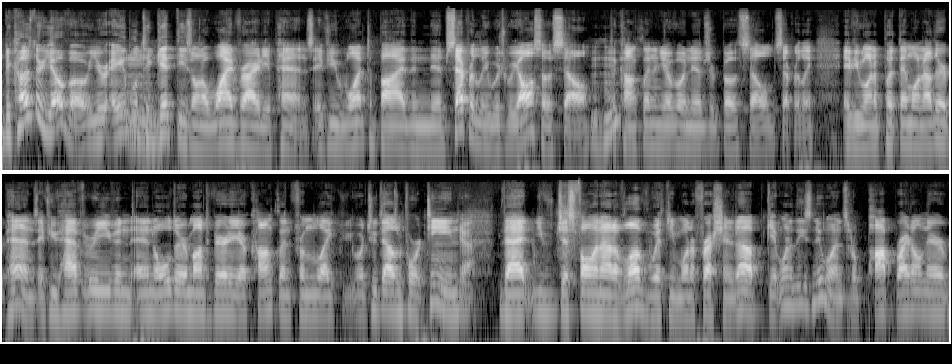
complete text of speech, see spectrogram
because they're JoWo, you're able Mm. to get these on a wide variety of pens. If you want to buy the nibs separately, which we also sell, Mm-hmm. the Conklin and JoWo nibs are both sold separately. If you want to put them on other pens, if you have even an older Monteverde or Conklin from like what, 2014 Yeah. that you've just fallen out of love with and you want to freshen it up, get one of these new ones. It'll pop right on there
